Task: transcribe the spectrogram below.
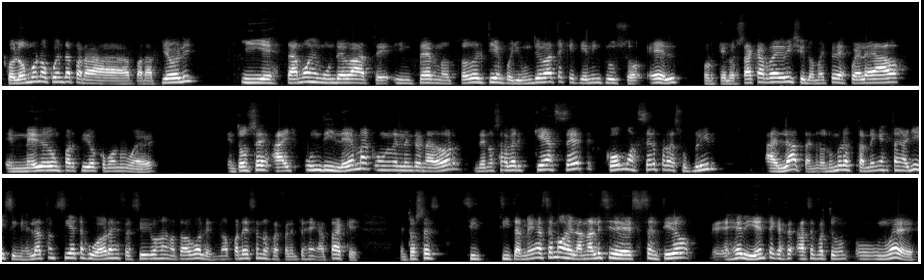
Colombo no cuenta para, para Pioli, y estamos en un debate interno todo el tiempo y un debate que tiene incluso él, porque lo saca Revich y lo mete después Leao en medio de un partido como nueve. Entonces hay un dilema con el entrenador de no saber qué hacer, cómo hacer para suplir a Zlatan. Los números también están allí. Sin Zlatan, siete jugadores defensivos han anotado goles. No aparecen los referentes en ataque. Entonces, si, si también hacemos el análisis de ese sentido, es evidente que hace falta un, 9.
